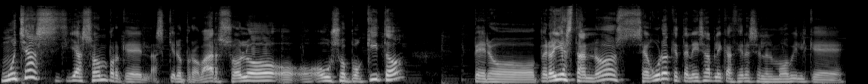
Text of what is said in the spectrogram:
Muchas ya son porque las quiero probar solo o, uso poquito, pero, pero ahí están, ¿no? Seguro que tenéis aplicaciones en el móvil que,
